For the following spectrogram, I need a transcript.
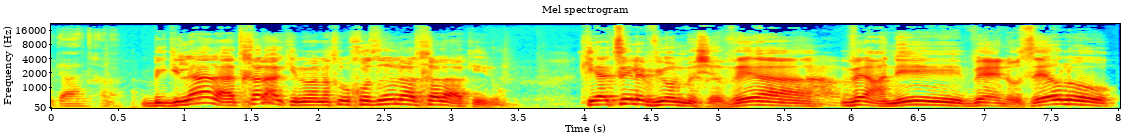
בגלל ההתחלה. בגלל ההתחלה, כאילו אנחנו חוזרים להתחלה, כאילו. כי יציל אביון משווע, ועני, ואין עוזר לו.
